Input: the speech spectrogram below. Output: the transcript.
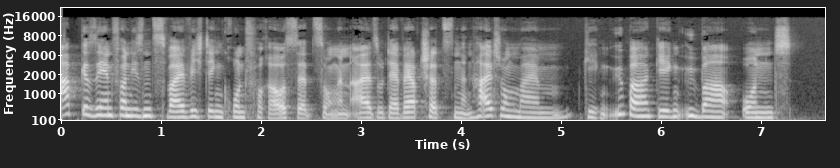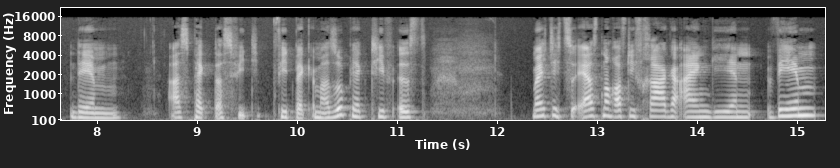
Abgesehen von diesen zwei wichtigen Grundvoraussetzungen, also der wertschätzenden Haltung meinem Gegenüber gegenüber und dem Aspekt, dass Feedback immer subjektiv ist, möchte ich zuerst noch auf die Frage eingehen, wem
